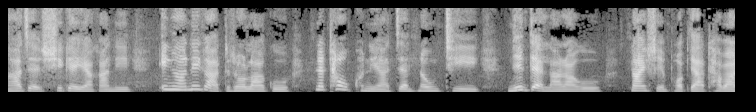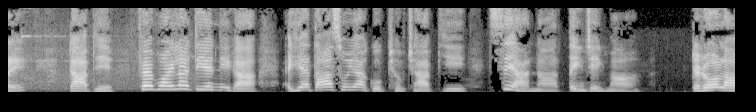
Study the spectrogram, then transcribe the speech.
၅ ကျပ် ရှိခဲ့ရာကနေ အင်္ဂါနေ့ကတဒေါ်လာကို ၂၇၀၀ ကျပ်နှုန်းထိ မြင့်တက်လာတာကို နှိုင်းယှဉ်ဖော်ပြထားပါတယ်။ဒါ့အပြင် ဖေဖော်ဝါရီလ၁ရက်နေ့က အရပ်သားအစိုးရကို ဖြုတ်ချပြီး စစ်အာဏာသိမ်းချိန်မှာတဒေါ်လာ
